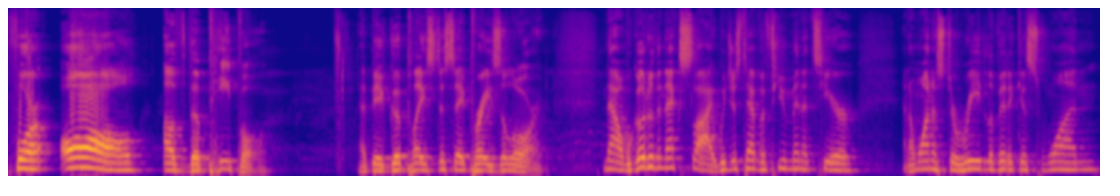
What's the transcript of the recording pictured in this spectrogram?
for all of the people. That'd be a good place to say, Praise the Lord. Now, we'll go to the next slide. We just have a few minutes here, and I want us to read Leviticus 1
